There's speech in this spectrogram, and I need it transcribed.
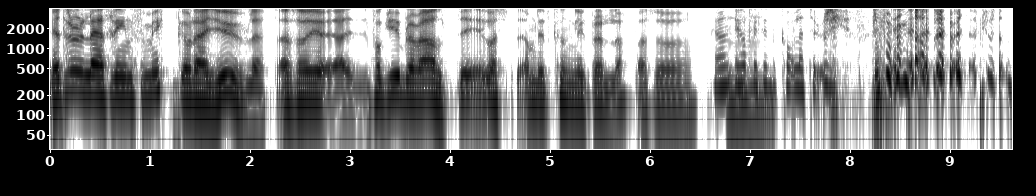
jag tror du läser in för mycket av det här julet. Alltså, jag- folk jublar väl alltid om det är ett kungligt bröllop. Alltså, Jag, jag har faktiskt inte kollat hur det på de andra videorna.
